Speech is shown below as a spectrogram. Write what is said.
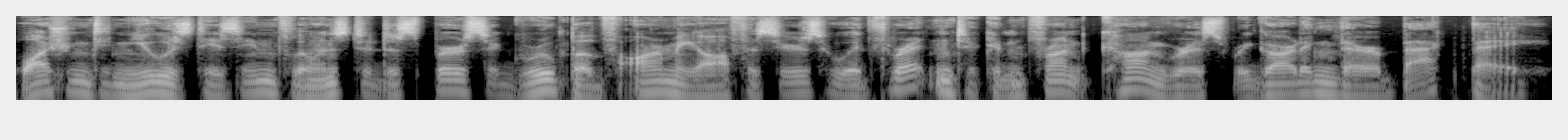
Washington used his influence to disperse a group of Army officers who had threatened to confront Congress regarding their back pay.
